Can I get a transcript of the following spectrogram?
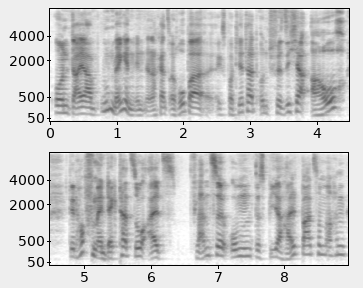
und da ja Unmengen in, nach ganz Europa exportiert hat und für sich ja auch den Hopfen entdeckt hat, so als Pflanze, um das Bier haltbar zu machen.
